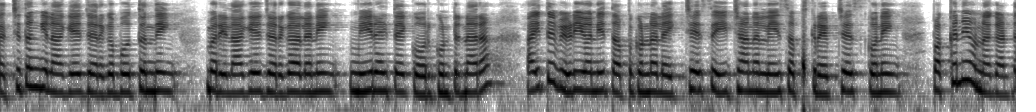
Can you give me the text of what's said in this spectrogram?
ఖచ్చితంగా ఇలాగే జరగబోతుంది. మరి ఇలాగే జరగాలని మీరైతే కోరుకుంటున్నారా? అయితే వీడియోని తప్పకుండా లైక్ చేసి ఛానల్ని సబ్స్క్రైబ్ చేసుకొని పక్కనే ఉన్న గంట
